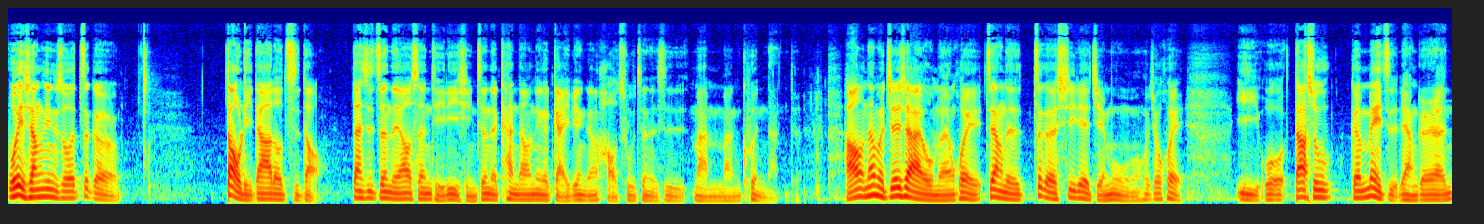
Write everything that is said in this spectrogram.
我也相信说这个道理大家都知道。但是真的要身体力行，真的看到那个改变跟好处，真的是蛮蛮困难的。好，那么接下来我们会这样的这个系列节目，我们会就会以我大叔跟妹子两个人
